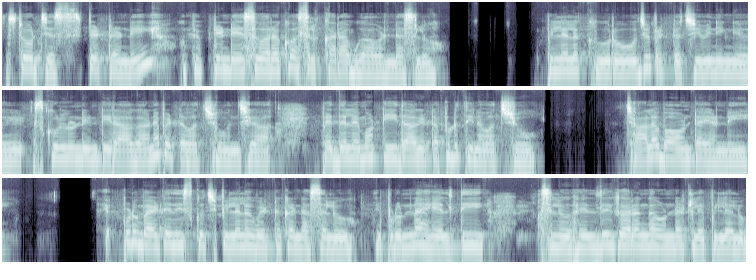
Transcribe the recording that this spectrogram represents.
స్టోర్ చేసి పెట్టండి. ఫిఫ్టీన్ డేస్ వరకు అసలు ఖరాబ్ కావండి అసలు. పిల్లలకు రోజు పెట్టొచ్చు. ఈవినింగ్ స్కూల్ నుండి ఇంటి రాగానే పెట్టవచ్చు మంచిగా. పెద్దలేమో టీ తాగేటప్పుడు తినవచ్చు. చాలా బాగుంటాయండి. ఎప్పుడు బయట తీసుకొచ్చి పిల్లలకు పెట్టకండి అసలు. ఇప్పుడున్న హెల్తీ అసలు హెల్తీకరంగా ఉండట్లే పిల్లలు.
